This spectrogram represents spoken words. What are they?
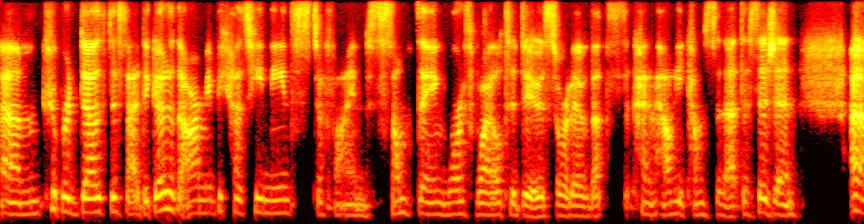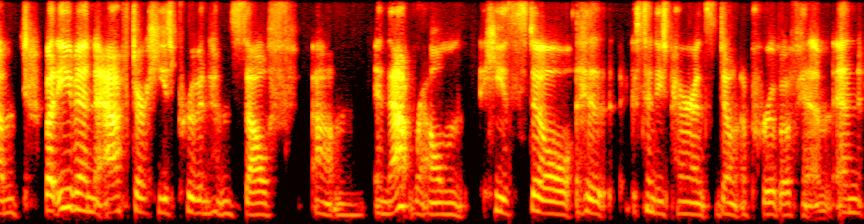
Um, Cooper does decide to go to the army because he needs to find something worthwhile to do. Sort of that's kind of how he comes to that decision. Um, but even after he's proven himself um, in that realm, he's still his Cindy's parents don't approve of him, and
